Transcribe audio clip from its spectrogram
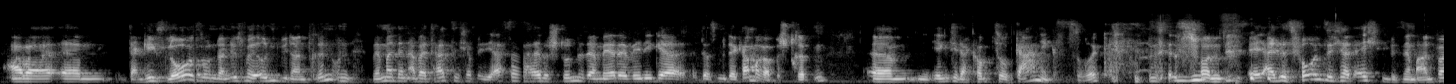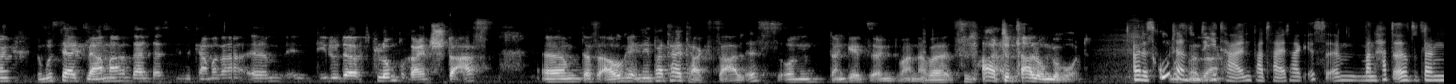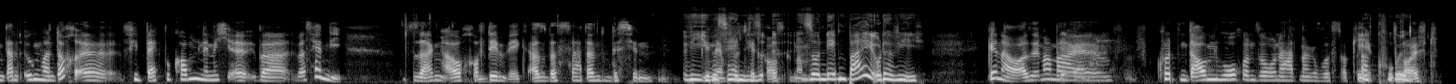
Aber ähm, dann ging es los und dann ist man irgendwie dann drin. Und wenn man dann aber tatsächlich, ich habe die erste halbe Stunde da mehr oder weniger das mit der Kamera bestritten, ähm, irgendwie da kommt so gar nichts zurück. Das ist schon, ey, also es verunsichert echt ein bisschen am Anfang. Du musst dir halt klar machen, dann, dass diese Kamera, ähm, in die du da plump reinstarrst, ähm, das Auge in den Parteitagssaal ist und dann geht's irgendwann. Aber es war total ungewohnt. Aber das Gute an so einem digitalen Parteitag ist, ähm, man hat äh, sozusagen dann irgendwann doch äh, Feedback bekommen, nämlich äh, über übers Handy. Sozusagen auch auf dem Weg. Also das hat dann so ein bisschen Wie übers Handy? So, rausgenommen. so nebenbei oder wie? Genau, also immer mal äh, kurz einen Daumen hoch und so und dann hat man gewusst, okay, Ah, cool. läuft.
